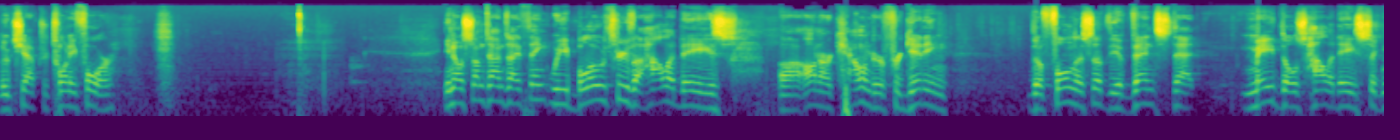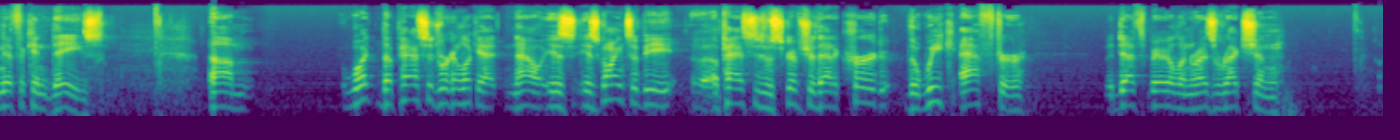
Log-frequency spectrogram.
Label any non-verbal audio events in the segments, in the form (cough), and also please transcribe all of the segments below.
Luke chapter 24. You know, sometimes I think we blow through the holidays uh, on our calendar, forgetting the fullness of the events that made those holidays significant days. Um, what the passage we're going to look at now is, is going to be a passage of Scripture that occurred the week after the death, burial, and resurrection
